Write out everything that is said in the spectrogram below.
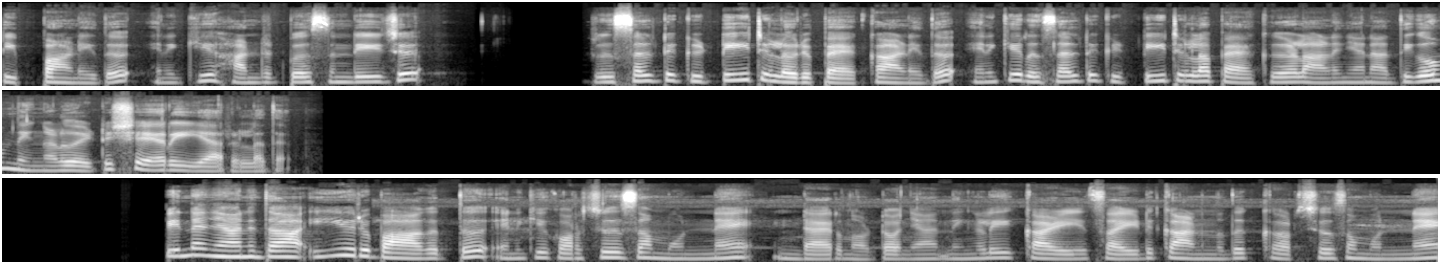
ടിപ്പാണിത്. എനിക്ക് ഹൺഡ്രഡ് പെർസെന്റേജ് റിസൾട്ട് കിട്ടിയിട്ടുള്ള ഒരു പാക്കാണിത്. എനിക്ക് റിസൾട്ട് കിട്ടിയിട്ടുള്ള പാക്കുകളാണ് ഞാൻ അധികവും നിങ്ങളുമായിട്ട് ഷെയർ ചെയ്യാറുള്ളത്. പിന്നെ ഞാനിതാ ഈ ഒരു ഭാഗത്ത് എനിക്ക് കുറച്ച് ദിവസം മുന്നേ ഉണ്ടായിരുന്നു കേട്ടോ. ഞാൻ നിങ്ങൾ ഈ കഴി സൈഡ് കാണുന്നത് കുറച്ച് ദിവസം മുന്നേ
